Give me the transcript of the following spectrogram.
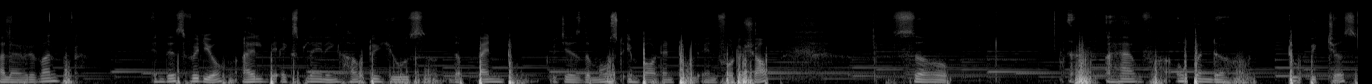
Hello everyone. In this video, I'll be explaining how to use the pen tool, which is the most important tool in Photoshop. So, I have opened uh, two pictures.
